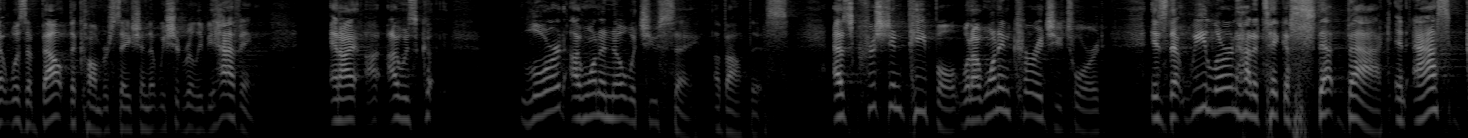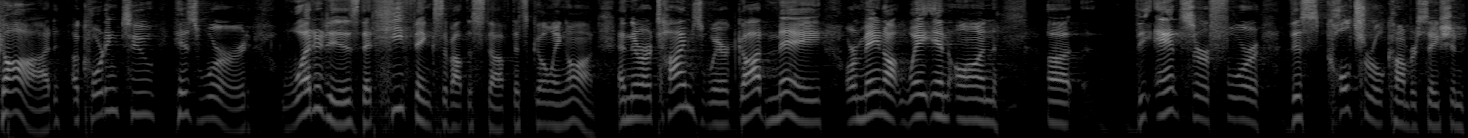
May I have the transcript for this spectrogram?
that was about the conversation that we should really be having. And I, I, I was, Lord, I want to know what you say about this. As Christian people, what I want to encourage you toward is that we learn how to take a step back and ask God, according to His Word, what it is that He thinks about the stuff that's going on. And there are times where God may or may not weigh in on uh, the answer for this cultural conversation,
